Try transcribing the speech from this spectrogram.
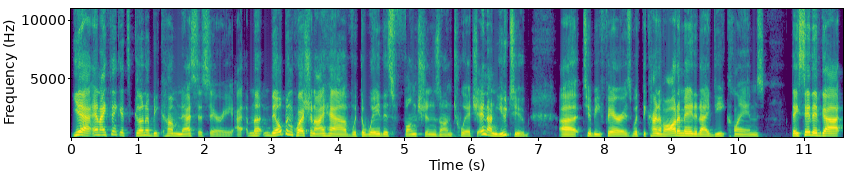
Yeah, and I think it's going to become necessary. I, the open question I have with the way this functions on Twitch and on YouTube, uh, to be fair, is with the kind of automated ID claims. They say they've got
